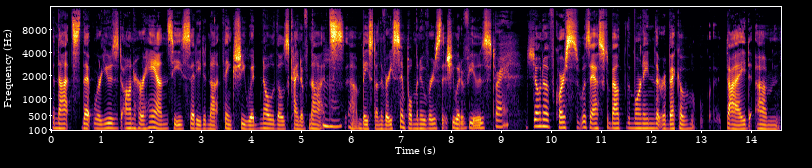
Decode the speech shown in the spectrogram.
the knots that were used on her hands, he said he did not think she would know those kind of knots um, based on the very simple maneuvers that she would have used. Right. Jonah, of course, was asked about the morning that Rebecca died. Um,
